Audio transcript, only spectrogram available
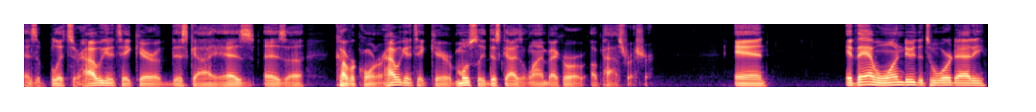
as a blitzer? How are we going to take care of this guy as as a cover corner? How are we going to take care of mostly this guy as a linebacker or a pass rusher? And if they have one dude that's a war daddy,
